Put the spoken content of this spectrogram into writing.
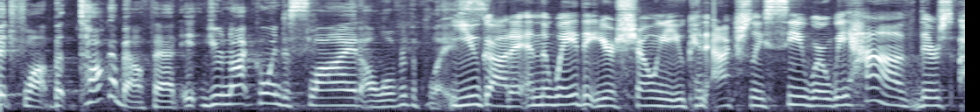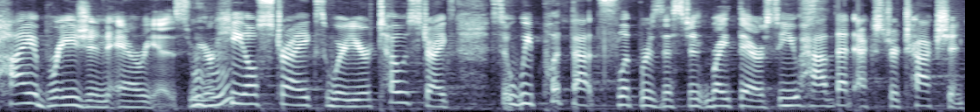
FitFlop. But talk about that. It, you're not going to slide all over the place. You got it. And the way that you're showing it, you can actually see where we have, there's high abrasion areas, where mm -hmm. your mm-hmm. heel strikes, where your toe strikes. So we put that slip resistant right there. So you have that extra traction.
